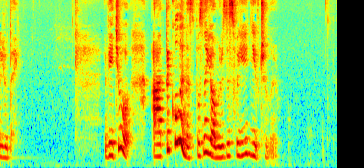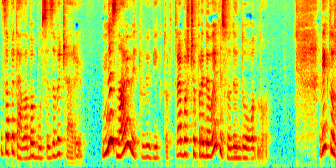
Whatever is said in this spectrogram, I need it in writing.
людей. Вітю, а ти коли нас познайомиш зі своєю дівчиною? запитала бабуся за вечерею. Не знаю, відповів Віктор. Треба ще придивитись один до одного. Віктор.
